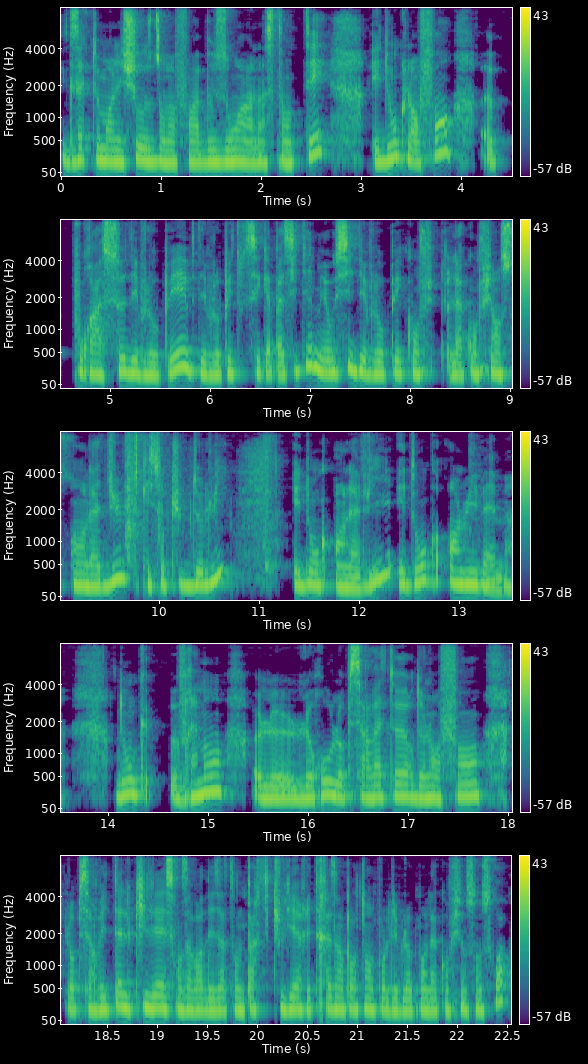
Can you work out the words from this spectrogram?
exactement les choses dont l'enfant a besoin à l'instant T, et donc l'enfant euh, pourra se développer, développer toutes ses capacités, mais aussi développer la confiance en l'adulte qui s'occupe de lui, et donc en la vie, et donc en lui-même. Donc vraiment, le, le rôle observateur de l'enfant, l'observer tel qu'il est sans avoir des attentes particulières est très important pour le développement de la confiance en soi,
